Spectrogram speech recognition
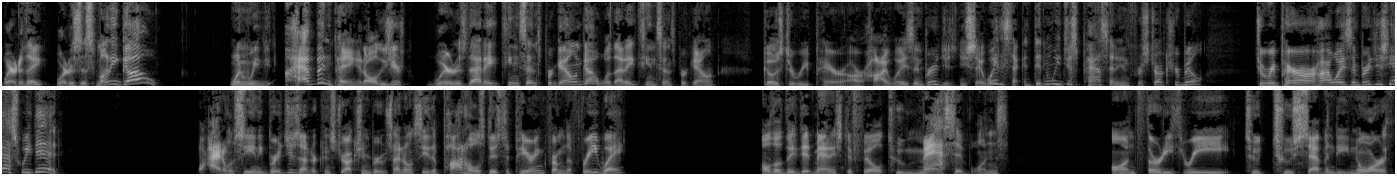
where do they? Where does this money go? When we have been paying it all these years, where does that 18 cents per gallon go? Well, that 18 cents per gallon goes to repair our highways and bridges. And you say, wait a second, didn't we just pass an infrastructure bill to repair our highways and bridges? Yes, we did. Well, I don't see any bridges under construction, Bruce. I don't see the potholes disappearing from the freeway. Although they did manage to fill two massive ones on 33 to 270 North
